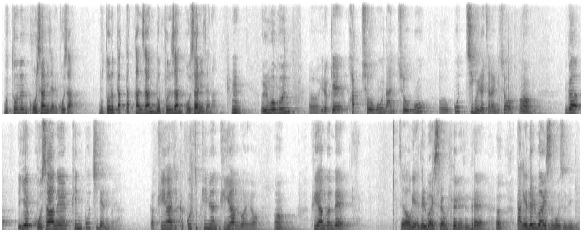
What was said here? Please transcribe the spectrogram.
무토는 고산이잖아요. 고산. 무토는 딱딱한 산, 높은 산, 고산이잖아. 음. 을목은 어, 이렇게 화초고 난초고 어, 꽃이고 이렇잖아요. 그렇죠? 어. 그러니까 이게 고산에 핀 꽃이 되는 거야. 그러니까 귀하지. 그 꽃이 피면 귀한 거예요. 어. 귀한 건데 제가 거기 에델바이스라고 표현했는데 어? 딱 에델바이스 모습인 거야.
